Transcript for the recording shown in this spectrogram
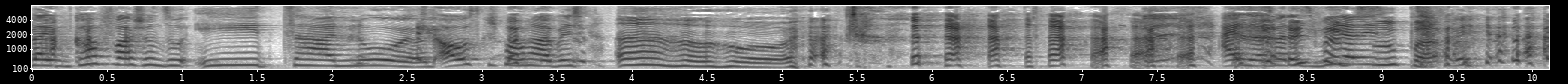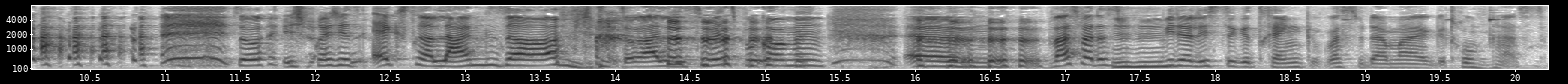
mein Kopf war schon so Ethanol und ausgesprochen habe ich Alkohol. Also, das war das Ich widerlichste. super. So, ich spreche jetzt extra langsam, damit doch alle das mitbekommen. Ähm, was war das Mhm. widerlichste Getränk, was du da mal getrunken hast?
